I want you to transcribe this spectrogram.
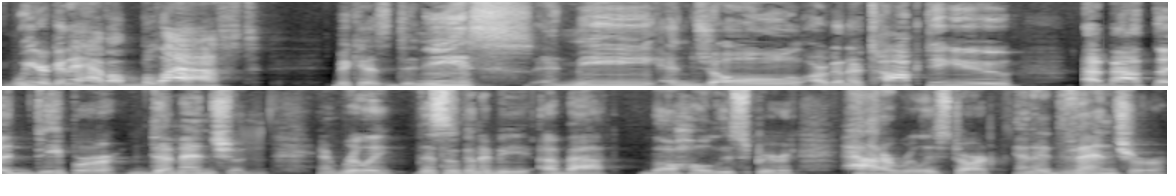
we are going to have a blast because Denise and me and Joel are going to talk to you about the deeper dimension. And really, this is going to be about the Holy Spirit, how to really start an adventure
